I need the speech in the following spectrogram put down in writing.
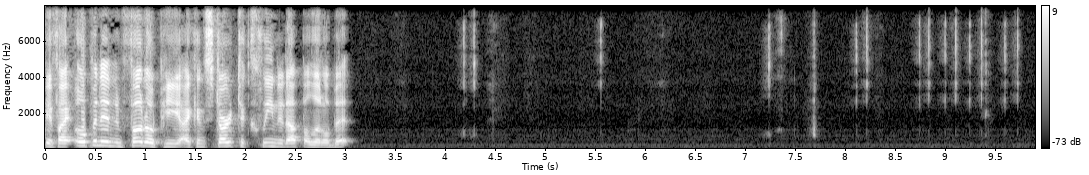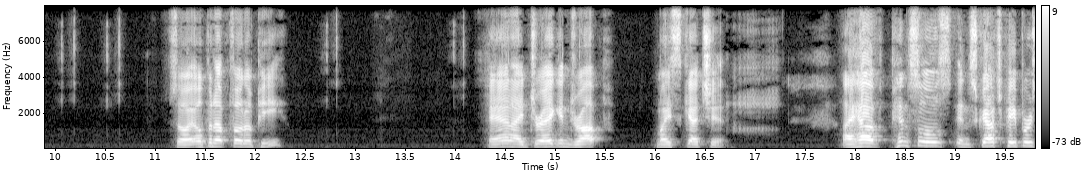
if I open it in Photopea, I can start to clean it up a little bit. So I open up Photopea and I drag and drop my sketch in. I have pencils and scratch papers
